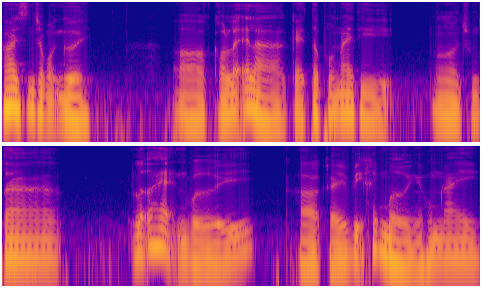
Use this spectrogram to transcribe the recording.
Hi, xin chào mọi người. Ờ, có lẽ là cái tập hôm nay thì uh, chúng ta lỡ hẹn với uh, cái vị khách mời ngày hôm nay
